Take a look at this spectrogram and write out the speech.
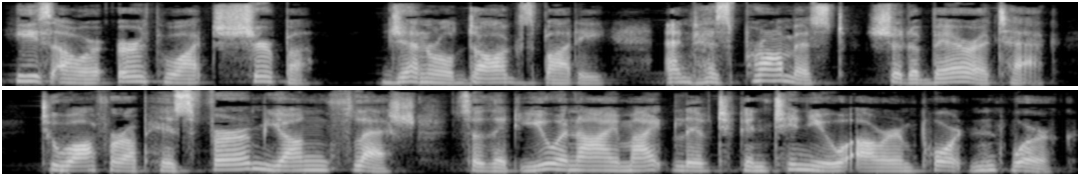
He's our Earthwatch Sherpa. General Dogsbody, and has promised, should a bear attack, to offer up his firm young flesh so that you and I might live to continue our important work.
